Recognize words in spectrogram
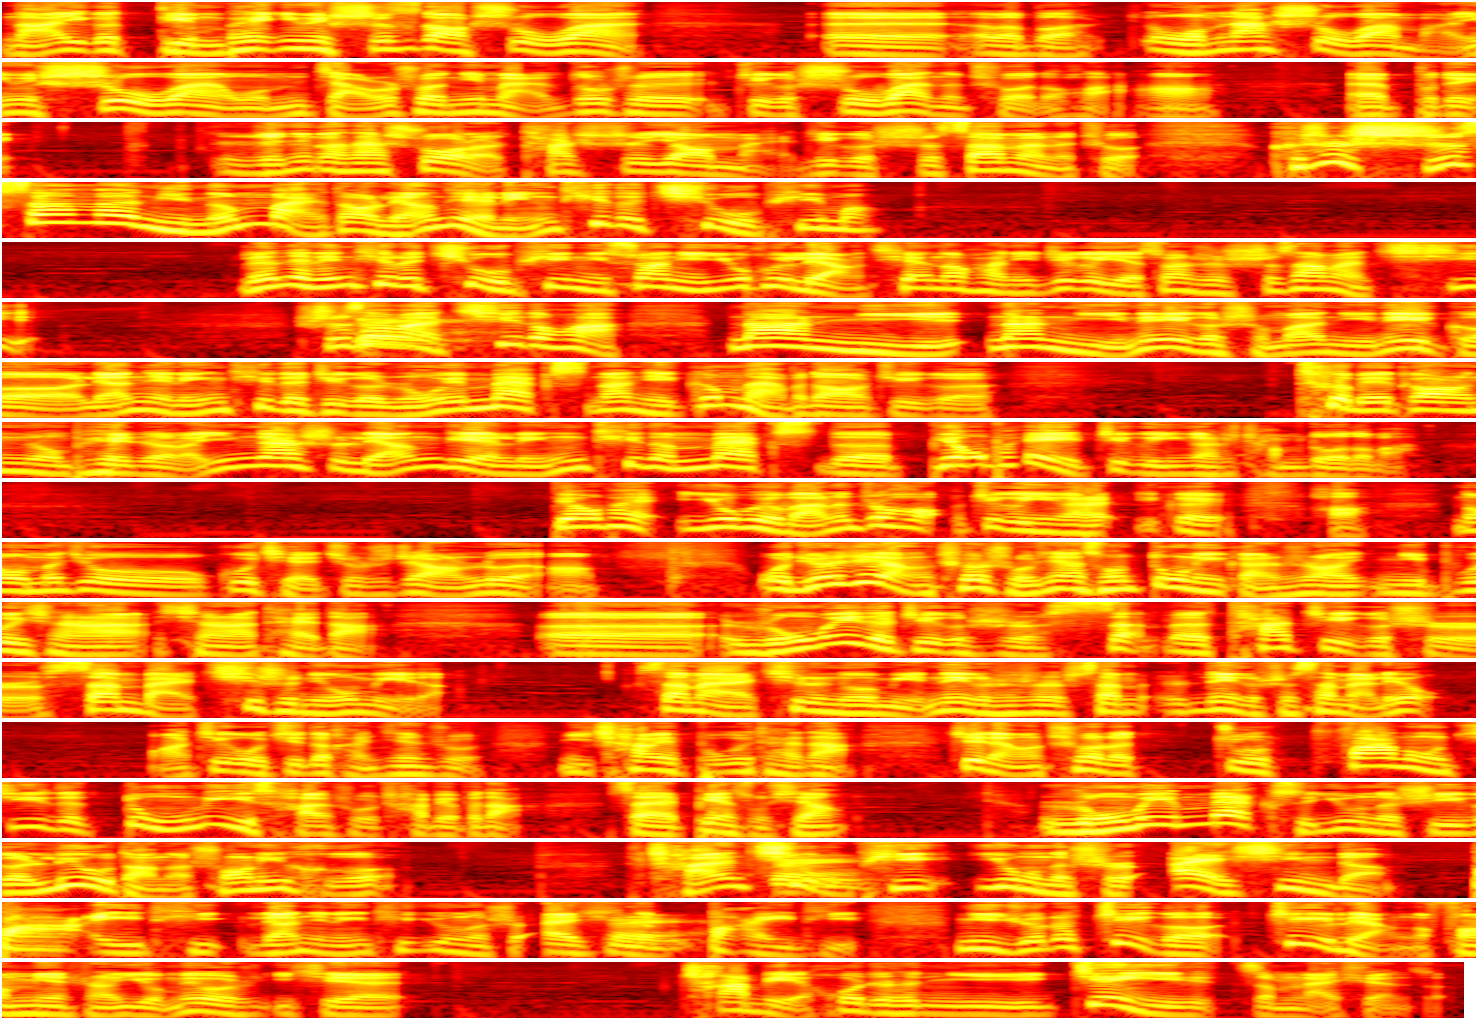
拿一个顶配，因为十四到十五万，呃呃不，我们拿十五万吧，因为十五万，我们假如说你买的都是这个十五万的车的话啊，哎不对，人家刚才说了，他是要买这个十三万的车，可是十三万你能买到两点零 T 的七五 P 吗？两点零 T 的七五 P，你算你优惠两千的话，你这个也算是十三万七。十三万七的话，那你那你那个什么，你那个两点零 T 的这个荣威 Max，那你更买不到这个特别高的那种配置了，应该是两点零 T 的 Max 的标配，这个应该是差不多的吧？标配优惠完了之后，这个应该一个好，那我们就姑且就是这样论啊。我觉得这辆车首先从动力感受上，你不会相差相差太大。呃，荣威的这个是三呃，它这个是三百七十牛米的，三百七十牛米，那个是三那个是三百六啊，这个我记得很清楚，你差别不会太大。这两个车的就发动机的动力参数差别不大，在变速箱，荣威 Max 用的是一个六档的双离合，长安七五 P 用的是爱信的八 AT，两点零 T 用的是爱信的八 AT。你觉得这个这两个方面上有没有一些差别，或者是你建议怎么来选择？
